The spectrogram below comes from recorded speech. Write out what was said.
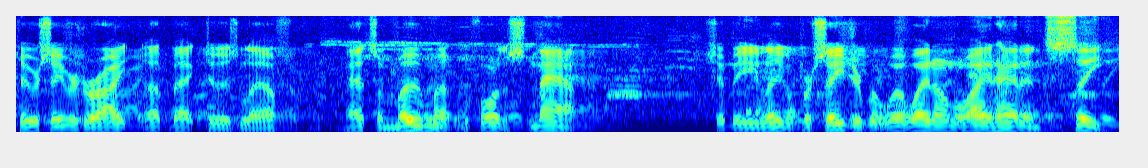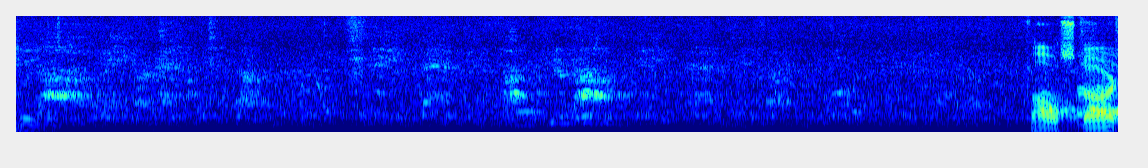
two receivers right, up back to his left. Had some movement before the snap. Should be legal procedure, but we'll wait on the white hat and see. False start.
